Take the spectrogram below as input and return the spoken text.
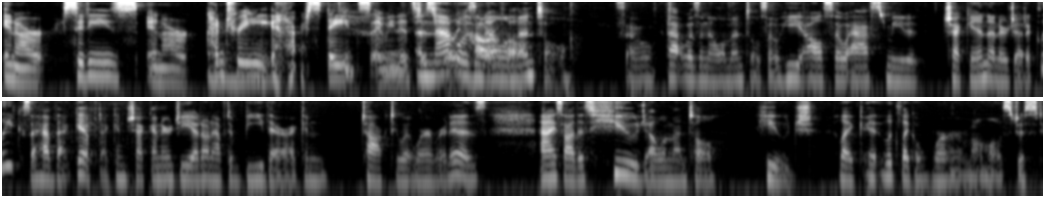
in our cities, in our country, mm-hmm. in our states. I mean, it's just and that really was powerful. an elemental. So that was an elemental. So he also asked me to check in energetically because I have that gift. I can check energy. I don't have to be there. I can talk to it wherever it is. And I saw this huge elemental, huge, like it looked like a worm almost, just.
